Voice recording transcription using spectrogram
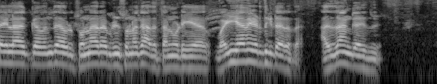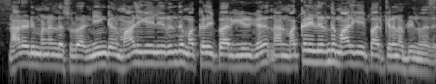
டைலாக்கை வந்து அவர் சொன்னார் அப்படின்னு சொன்னாக்கா அதை தன்னுடைய வழியாகவே எடுத்துக்கிட்டார் அதை. அதுதான் அங்கே இது. நாடோடி மன்னனில் சொல்லுவார் நீங்கள் மாளிகையிலிருந்து மக்களை பார்க்கிறீர்கள் நான் மக்களிலிருந்து மாளிகையை பார்க்கிறேன் அப்படின்னுவார்.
